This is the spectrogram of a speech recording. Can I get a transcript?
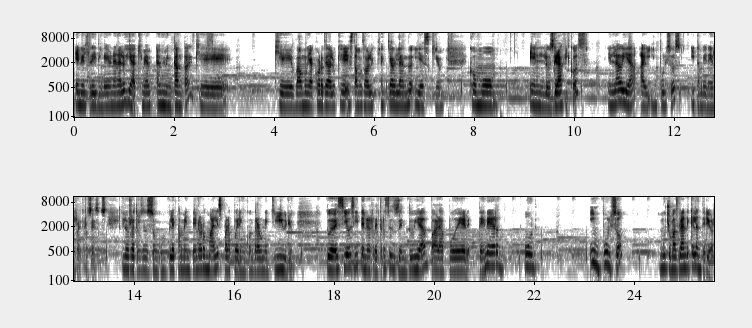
En el trading hay una analogía que a mí me encanta, que, que va muy acorde a lo que estamos aquí hablando, y es que como en los gráficos, en la vida hay impulsos y también hay retrocesos. Y los retrocesos son completamente normales para poder encontrar un equilibrio. Tú debes sí o sí tener retrocesos en tu vida para poder tener un impulso mucho más grande que el anterior,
